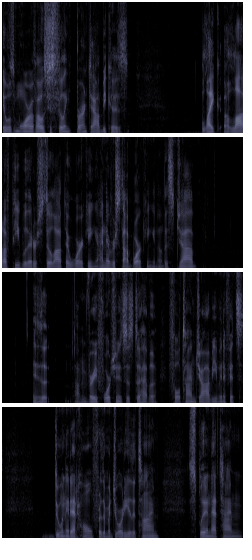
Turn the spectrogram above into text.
It was more of I was just feeling burnt out because like a lot of people that are still out there working, I never stopped working. You know, this job is, i am very fortunate just to have a full time job, even if it's doing it at home for the majority of the time, splitting that time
